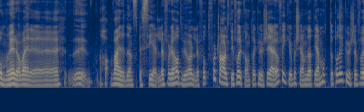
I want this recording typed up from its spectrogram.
Om å gjøre å være, eh, være den spesielle, for det hadde vi jo alle fått fortalt i forkant av kurset. Jeg fikk jo beskjed om det at jeg måtte på det kurset, for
